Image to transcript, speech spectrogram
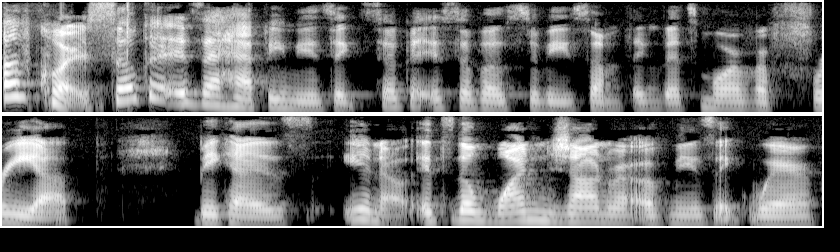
Of course, soca is a happy music. Soca is supposed to be something that's more of a free up because, you know, it's the one genre of music where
